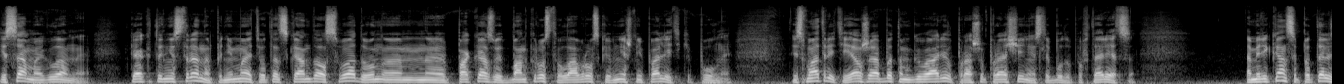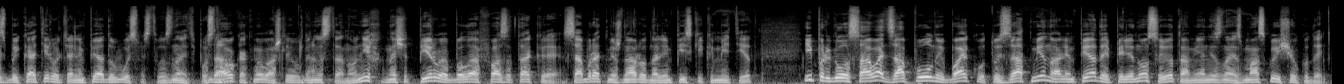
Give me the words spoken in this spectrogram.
И самое главное, как это ни странно, понимаете, вот этот скандал с ВАДА, он э, показывает банкротство лавровской внешней политики полное. И смотрите, я уже об этом говорил, прошу прощения, если буду повторяться. Американцы пытались бойкотировать Олимпиаду 80, вы знаете, после да. того, как мы вошли в Афганистан. Да. У них, значит, первая была фаза такая. Собрать Международный Олимпийский комитет и проголосовать за полный бойкот, то есть за отмену Олимпиады и перенос ее там, я не знаю, из Москвы еще куда-нибудь.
